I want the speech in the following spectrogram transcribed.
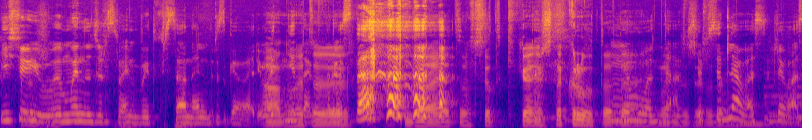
Еще и менеджер с вами будет персонально разговаривать. А, ну Не так просто. Да, это все-таки, конечно, круто, да. Ну вот, да. Все для вас, для вас.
